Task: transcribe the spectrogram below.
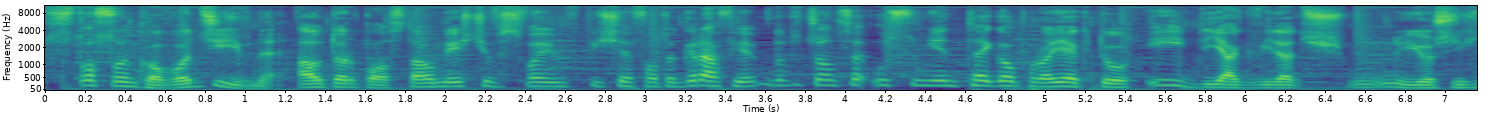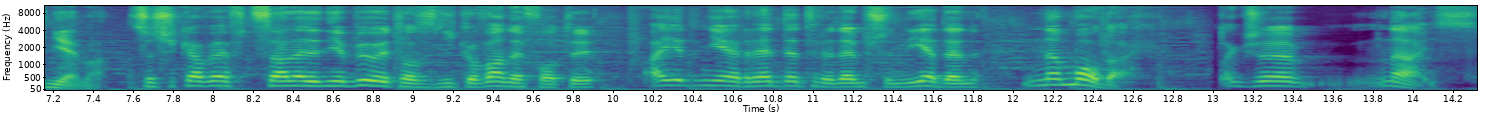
stosunkowo dziwne. Autor posta umieścił w swoim wpisie fotografie dotyczące usuniętego projektu i jak widać mm, już ich nie ma. Co ciekawe, wcale nie były to zlikowane foty, a jedynie Red Dead Redemption 1 na modach. Także nice.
